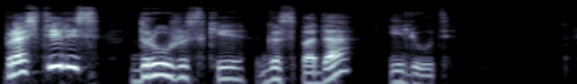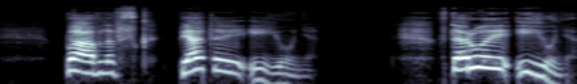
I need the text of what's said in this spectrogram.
Простились дружеские господа и люди. Павловск, 5 июня. 2 июня.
